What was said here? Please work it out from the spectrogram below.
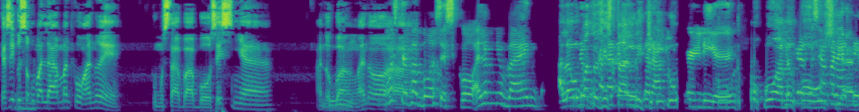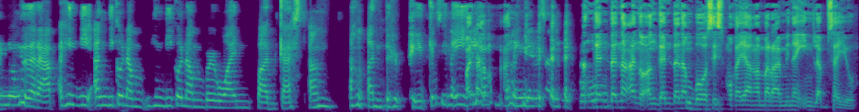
Kasi gusto ko malaman kung ano eh, kumusta ba boses niya, ano bang ano. Kumusta ah, ba boses ko? Alam nyo ba, Alam mo ba to si Stanley G? Kung earlier, kukuha ng co-host Pinag-usapan natin yan. yung rap. Ah, hindi ang hindi ko num- hindi ko number one podcast ang ang underpaid kasi naiilang ko pakinggan sa ang ganda ng ano, ang ganda ng boses mo kaya nga marami na in love sa iyo.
